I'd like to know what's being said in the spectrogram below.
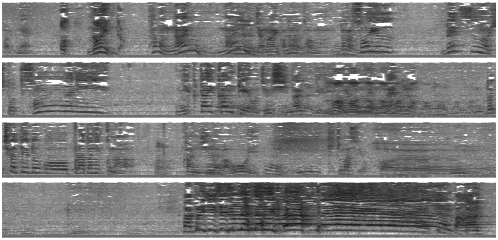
ぱりね。あないんだ。多分ない、ないんじゃないかな、多分。だからそういう、レズの人ってそんなに肉体関係を重視しないっていう、まあまあまあまあまあまあまあ。ね。まあどっちかっていうと、こう、プラトニックなうん感じのが多いって聞きますよ。はパクリ人生相談だね、パ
